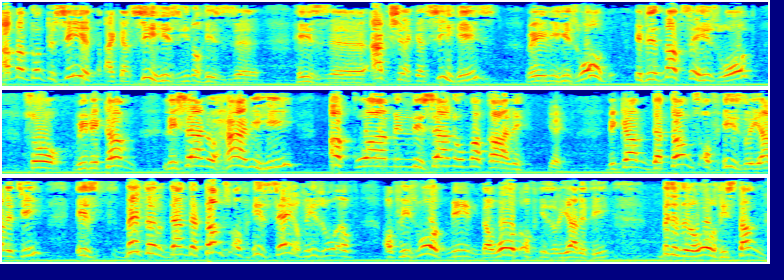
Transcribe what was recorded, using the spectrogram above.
I'm not going to see it. I can see his, you know, his uh, his uh, action, I can see his, really his word. If he did not say his word, so we become لسان حاله أقوى من لسان مقاله. Become the tongues of his reality is better than the tongues of his say of his of, of his word. Mean the word of his reality better than the word of his tongue.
